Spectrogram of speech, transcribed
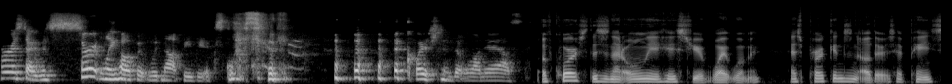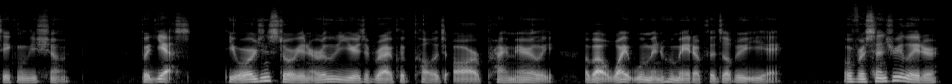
First, I would certainly hope it would not be the exclusive question that one asks. Of course, this is not only a history of white women, as Perkins and others have painstakingly shown. But yes, the origin story and early years of Radcliffe College are, primarily, about white women who made up the WEA. Over a century later,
